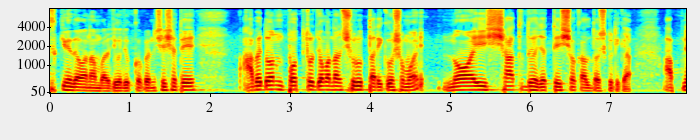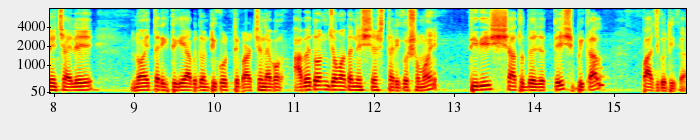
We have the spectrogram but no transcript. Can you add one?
স্ক্রিনে দেওয়া নাম্বারে যোগাযোগ করবেন। সেই সাথে আবেদনপত্র জমাদান শুরুর তারিখ ও সময় নয় সাত দু সকাল দশ ঘটিকা। আপনি চাইলে নয় তারিখ থেকে আবেদনটি করতে পারছেন এবং আবেদন জমাদানের শেষ তারিখ ও সময় তিরিশ সাত দু হাজার তেইশ বিকাল পাঁচ ঘটিকা।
